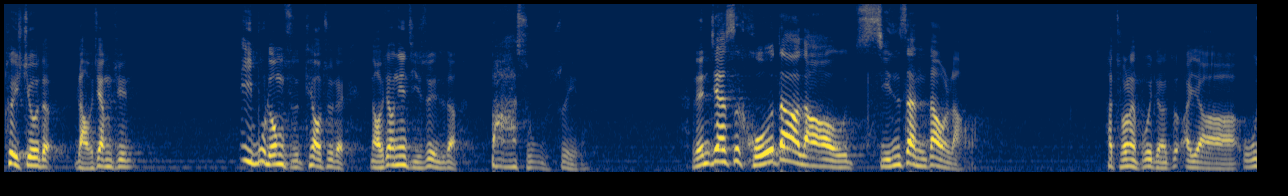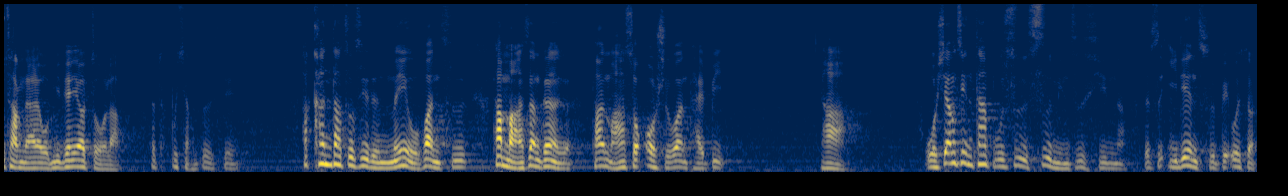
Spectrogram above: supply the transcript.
退休的老将军，义不容辞跳出来。老将军几岁你知道？八十五岁了，人家是活到老，行善到老。他从来不会讲说：“哎呀，无常来了，我明天要走了。”他都不想这些。他看到这些人没有饭吃，他马上跟他说：“他马上送二十万台币。”啊，我相信他不是市民之心呐、啊，这是一念慈悲。为什么？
